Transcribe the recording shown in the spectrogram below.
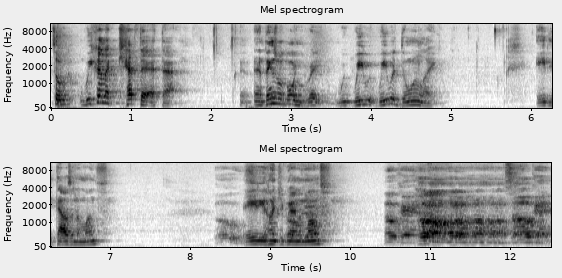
So we kind of kept it at that, and and things were going great. We we, we were doing like 80,000 a month, Oh. 80, 100 grand Okay. a month. Okay. Hold on. Hold on. Hold on. Hold on. So okay.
